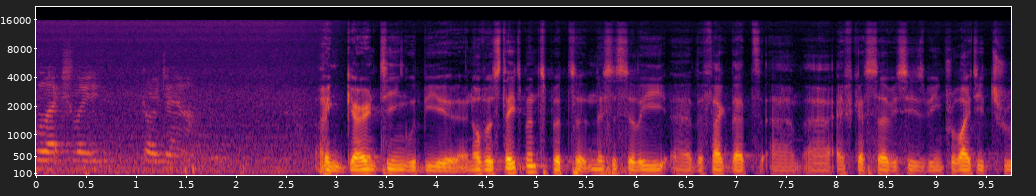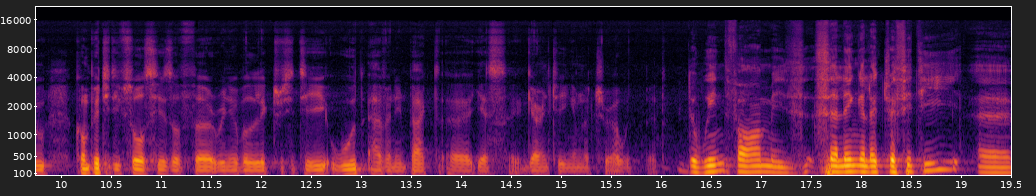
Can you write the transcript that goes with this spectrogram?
will actually go down? I think guaranteeing would be an overstatement, but uh, necessarily uh, the fact that um, uh, FCAS services being provided through competitive sources of uh, renewable electricity would have an impact. Uh, yes, guaranteeing, I'm not sure I would. But. The wind farm is selling electricity uh,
